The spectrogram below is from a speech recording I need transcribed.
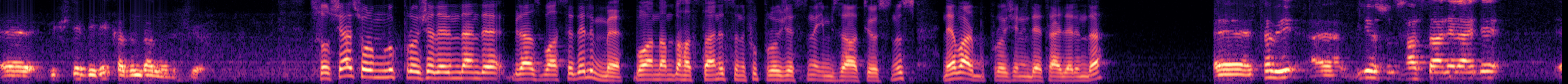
e, üçte biri kadından oluşuyor. Sosyal sorumluluk projelerinden de biraz bahsedelim mi? Bu anlamda hastane sınıfı projesine imza atıyorsunuz. Ne var bu projenin detaylarında? Ee, tabii e, biliyorsunuz hastanelerde e,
